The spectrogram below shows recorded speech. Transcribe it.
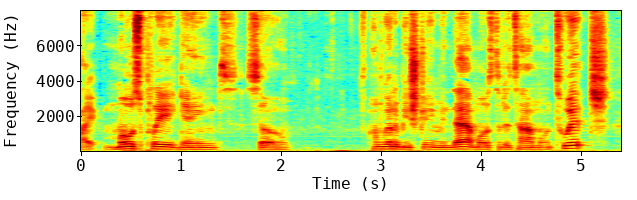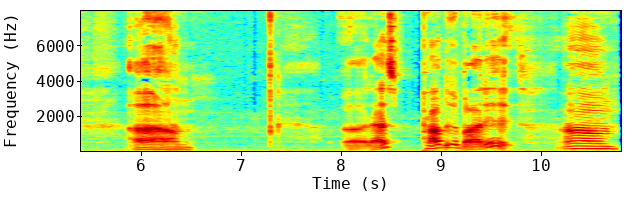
like most played games. So I'm gonna be streaming that most of the time on Twitch. Um, uh, that's probably about it. Um,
